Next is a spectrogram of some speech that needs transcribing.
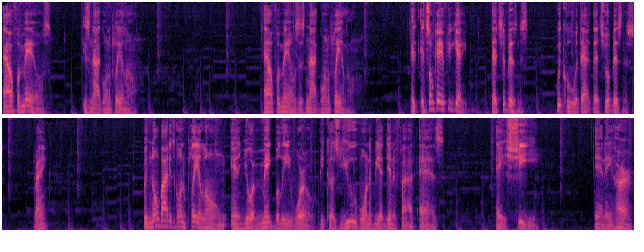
Alpha males is not going to play alone. Alpha males is not going to play alone. It, it's okay if you're gay. That's your business. We're cool with that. That's your business, right? But nobody's going to play along in your make believe world because you want to be identified as a she and a her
